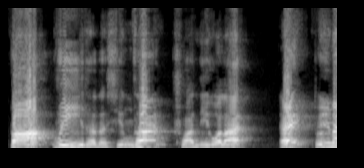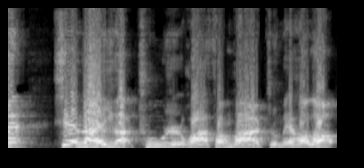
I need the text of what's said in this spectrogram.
把 weight 的形参传递过来。哎，同学们，现在一个初始化方法准备好喽。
